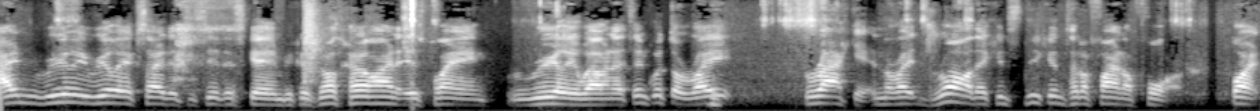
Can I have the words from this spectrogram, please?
I'm really, really excited to see this game because North Carolina is playing really well, and I think with the right bracket and the right draw, they can sneak into the Final Four. But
